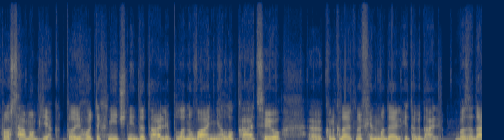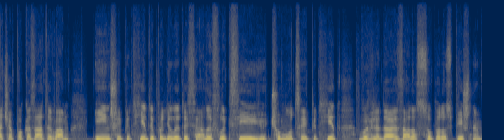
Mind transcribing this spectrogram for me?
про сам об'єкт, про його технічні деталі, планування, локацію, е, конкретну фінмодель і так далі. Бо задача показати вам інший підхід і поділитися рефлексією, чому цей підхід виглядає зараз суперуспішним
